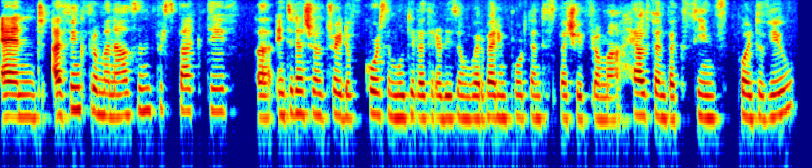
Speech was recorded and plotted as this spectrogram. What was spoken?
and I think from an ASEAN perspective, uh, international trade, of course, and multilateralism were very important, especially from a health and vaccines point of view.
